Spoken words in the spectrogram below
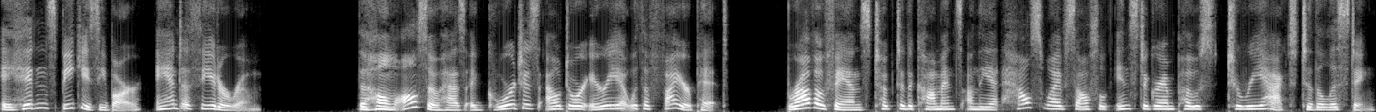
a hidden speakeasy bar, and a theater room. The home also has a gorgeous outdoor area with a fire pit. Bravo fans took to the comments on the at Housewives Social Instagram post to react to the listing.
